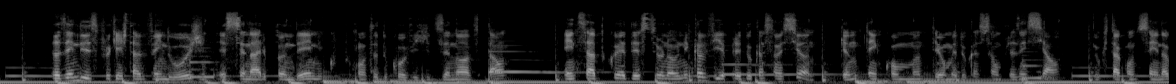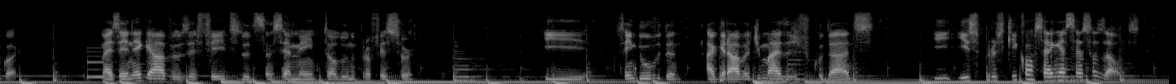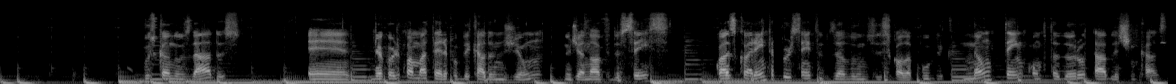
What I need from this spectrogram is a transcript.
Trazendo isso para o que a gente está vivendo hoje, esse cenário pandêmico, conta do Covid-19 e tal, a gente sabe que o EAD se tornou a única via para a educação esse ano, porque não tem como manter uma educação presencial do que está acontecendo agora. Mas é inegável os efeitos do distanciamento aluno-professor. E, sem dúvida, agrava demais as dificuldades e isso para os que conseguem acesso às aulas. Buscando os dados, é, de acordo com uma matéria publicada no dia 1, no dia 9 do 6, quase 40% dos alunos de escola pública não têm computador ou tablet em casa.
